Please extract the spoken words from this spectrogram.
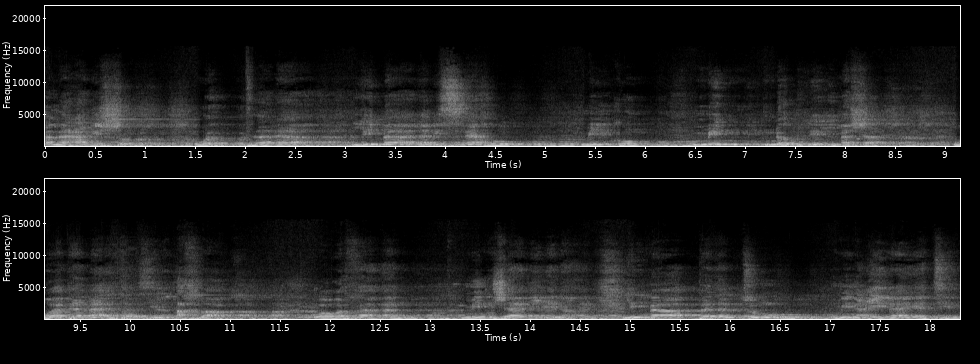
معاني الشكر والثناء لما لمسناه منكم من نبل المشاعر ودماثة الأخلاق ووفاء من جانبنا. لما بذلتموه من عناية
